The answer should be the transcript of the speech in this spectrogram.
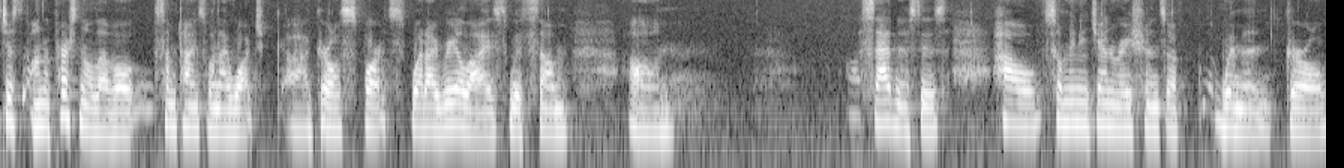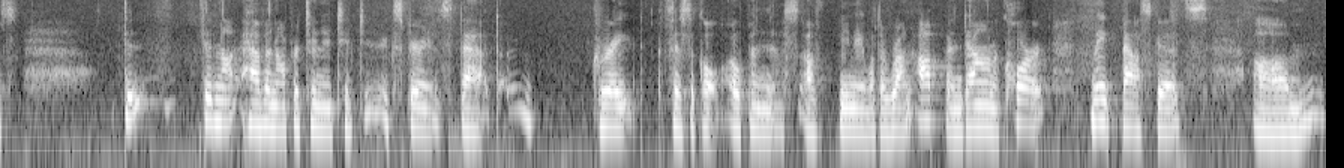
just on a personal level, sometimes when I watch uh, girls' sports, what I realize with some um, sadness is how so many generations of women, girls, did, did not have an opportunity to experience that great physical openness of being able to run up and down a court, make baskets, um,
